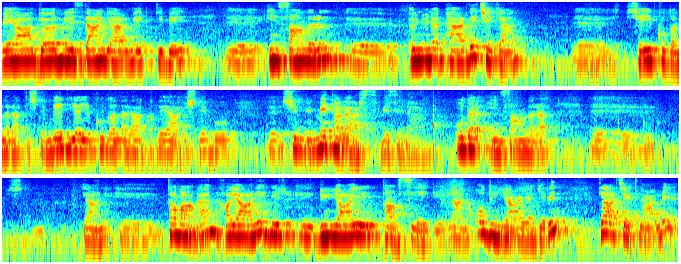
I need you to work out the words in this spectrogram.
veya görmezden gelmek gibi e, insanların e, önüne perde çeken e, şeyi kullanarak işte medyayı kullanarak veya işte bu e, şimdi metaverse mesela o da insanlara e, yani e, tamamen hayali bir e, dünyayı tavsiye ediyor. Yani o dünyaya girin, gerçeklerle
